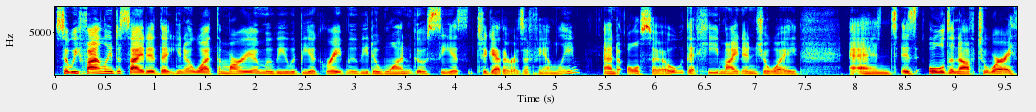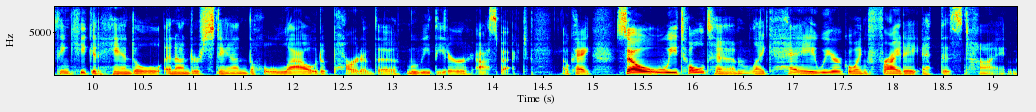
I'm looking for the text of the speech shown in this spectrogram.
So we finally decided that, you know what, the Mario movie would be a great movie to one, go see as together as a family. And also that he might enjoy and is old enough to where I think he could handle and understand the whole loud part of the movie theater aspect. Okay, so we told him, like, hey, we are going Friday at this time.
